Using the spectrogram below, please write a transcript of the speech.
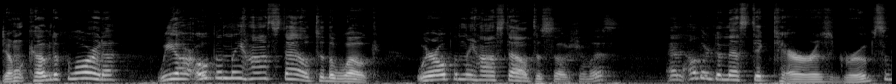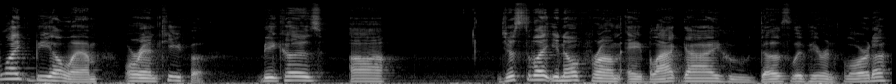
don't come to Florida. We are openly hostile to the woke. We're openly hostile to socialists and other domestic terrorist groups like BLM or Antifa. Because, uh, just to let you know from a black guy who does live here in Florida,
